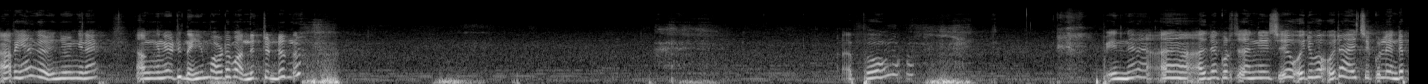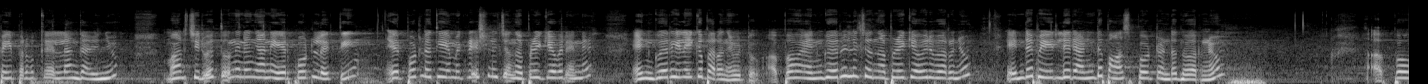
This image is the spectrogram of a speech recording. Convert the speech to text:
അറിയാൻ കഴിഞ്ഞു ഇങ്ങനെ അങ്ങനെ ഒരു നിയമം അവിടെ വന്നിട്ടുണ്ടെന്ന്. അപ്പോൾ പിന്നെ അതിനെക്കുറിച്ച് അന്വേഷിച്ച് ഒരു ഒരാഴ്ചക്കുള്ളിൽ എന്റെ പേപ്പർ വർക്ക് എല്ലാം കഴിഞ്ഞു. മാർച്ച് ഇരുപത്തൊന്നിന് ഞാൻ എയർപോർട്ടിലെത്തി. എയർപോർട്ടിലെത്തി എമിഗ്രേഷനിൽ ചെന്നപ്പോഴേക്കും അവർ എന്നെ എൻക്വയറിയിലേക്ക് പറഞ്ഞു വിട്ടു. അപ്പോൾ എൻക്വയറിയിൽ ചെന്നപ്പോഴേക്കും അവർ പറഞ്ഞു എന്റെ പേരിൽ രണ്ട് പാസ്പോർട്ട് ഉണ്ടെന്ന് പറഞ്ഞു. അപ്പോൾ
